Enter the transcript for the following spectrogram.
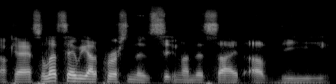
Okay, so let's say we got a person that's sitting on this side of the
